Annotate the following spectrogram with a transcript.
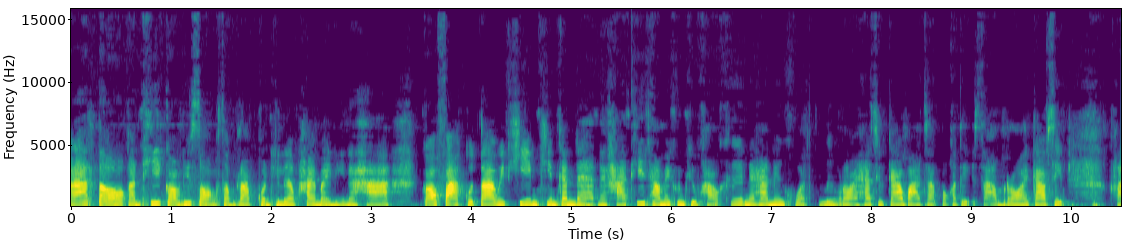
มาต่อกันที่กองที่ 2สำหรับคนที่เลือกไพ่ใบนี้นะคะ ก็ฝากกูต้าวิตครีมครีมกันแดดนะคะ ที่ทำให้คุณผิวขาวขึ้นนะคะ 1 ขวด 159 บาทจากปกติ 390 ใคร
